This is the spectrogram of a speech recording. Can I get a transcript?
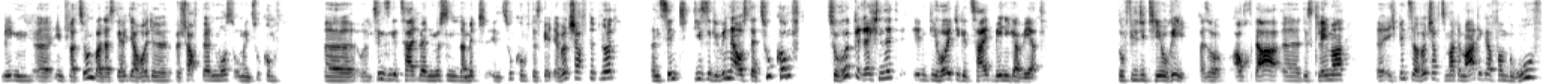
wegen äh, Inflation, weil das Geld ja heute beschafft werden muss, um in Zukunft äh, Zinsen gezahlt werden müssen, damit in Zukunft das Geld erwirtschaftet wird, dann sind diese Gewinne aus der Zukunft zurückgerechnet in die heutige Zeit weniger wert. So viel die Theorie. Also auch da äh, Disclaimer, äh, ich bin zwar Wirtschaftsmathematiker vom Beruf,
